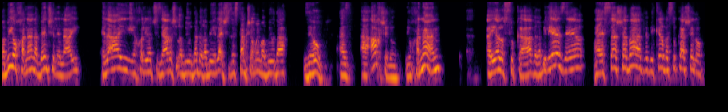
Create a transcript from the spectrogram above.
רבי יוחנן, הבן של אלי, אליי יכול להיות שזה אבא של רבי יהודה ברבי אליי, שזה סתם כשאומרים רבי יהודה זה הוא. אז האח שלו, יוחנן, היה לו סוכה, ורבי אליעזר עשה שבת וביקר בסוכה שלו.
